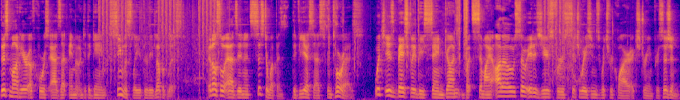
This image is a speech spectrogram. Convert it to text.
This mod here, of course, adds that ammo into the game seamlessly through the leveled list. It also adds in its sister weapon, the VSS Vintorez, which is basically the same gun but semi-auto, so it is used for situations which require extreme precision.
